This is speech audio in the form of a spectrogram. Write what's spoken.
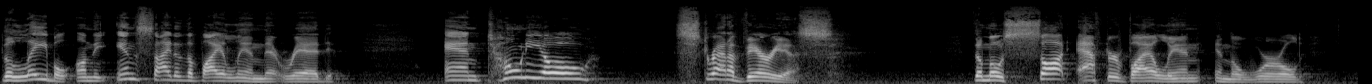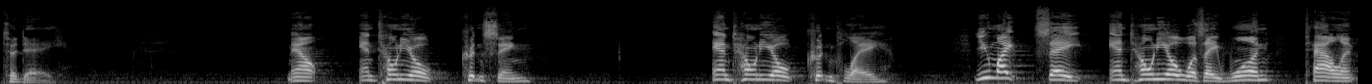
the label on the inside of the violin that read, Antonio Stradivarius, the most sought after violin in the world today. Now, Antonio couldn't sing. Antonio couldn't play. You might say Antonio was a one talent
